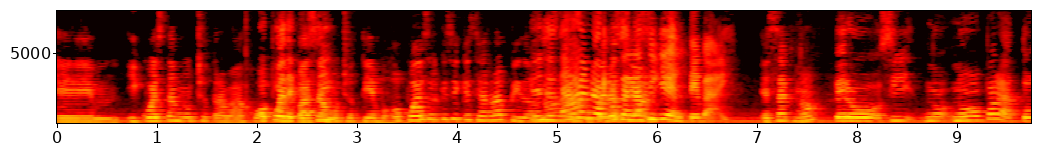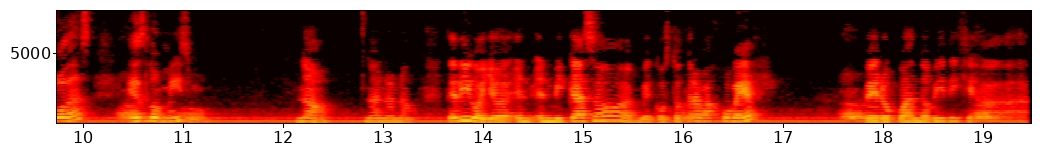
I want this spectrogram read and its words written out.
Em, y cuesta mucho trabajo. O puede pasa mucho tiempo. O puede ser que sí que sea rápido. Que dices, ay, no, pues a la siguiente, bye. Exacto. Pero sí, no, no para todas es lo mismo. No, no, no, no. Te digo, yo en, en mi caso me costó trabajo ver, pero cuando vi dije, ah,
